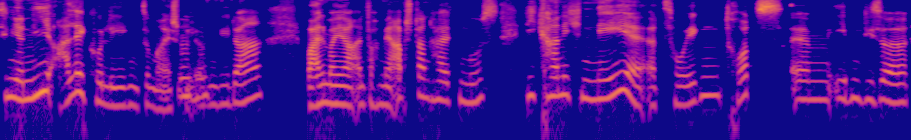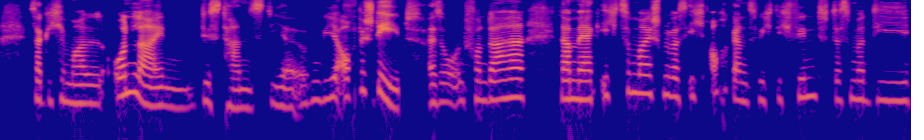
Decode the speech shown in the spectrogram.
sind ja nie alle Kollegen zum Beispiel mhm. irgendwie da, weil man ja einfach mehr Abstand halten muss. Wie kann ich Nähe erzeugen, trotz ähm, eben dieser, sag ich mal, Online-Distanz, die ja irgendwie auch besteht? Also und von daher, da merke ich zum Beispiel, was ich auch ganz wichtig finde, dass man die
